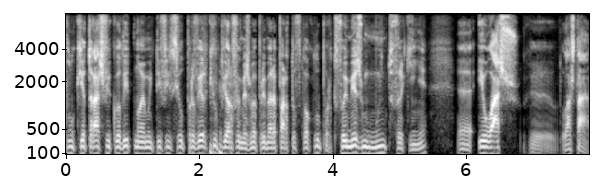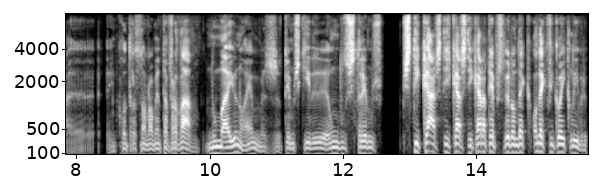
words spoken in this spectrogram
pelo que atrás ficou dito, não é muito difícil prever que o pior foi mesmo a primeira parte do Futebol Clube Porto. Foi mesmo muito fraquinha. Eh, eu acho, lá está, eh, encontra-se normalmente a verdade no meio, não é? Mas temos que ir a um dos extremos esticar, esticar, esticar até perceber onde é que, onde é que ficou o equilíbrio.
